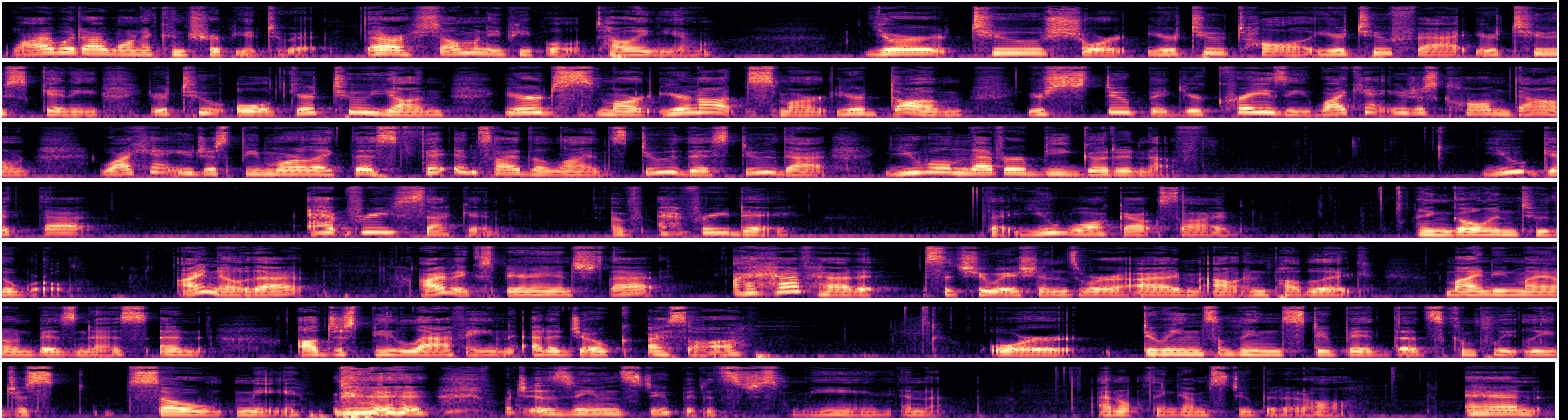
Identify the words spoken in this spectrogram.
Why would I want to contribute to it? There are so many people telling you you're too short, you're too tall, you're too fat, you're too skinny, you're too old, you're too young, you're smart, you're not smart, you're dumb, you're stupid, you're crazy. Why can't you just calm down? Why can't you just be more like this? Fit inside the lines, do this, do that. You will never be good enough. You get that every second of every day that you walk outside and go into the world. I know that. I've experienced that. I have had it, situations where I'm out in public minding my own business and I'll just be laughing at a joke I saw or doing something stupid that's completely just so me, which isn't even stupid. It's just me. And I don't think I'm stupid at all. And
